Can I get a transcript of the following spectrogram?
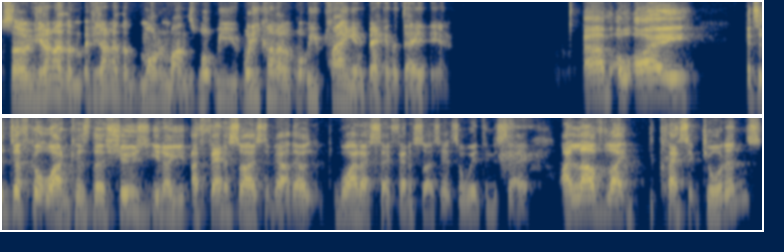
So if you don't know the if you don't know the modern ones, what were you what are you kind of what were you playing in back in the day then? Um, oh, I it's a difficult one because the shoes, you know, you, I fantasized about. That why did I say fantasized? It's a weird thing to say. I loved like the classic Jordans,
